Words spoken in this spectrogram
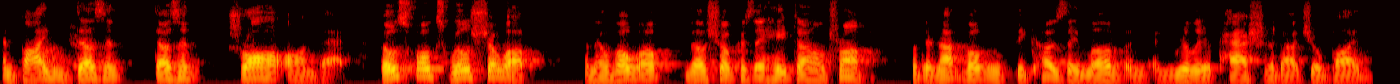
and Biden doesn't doesn't draw on that. Those folks will show up and they'll vote up, they'll show because they hate Donald Trump, but they're not voting because they love and, and really are passionate about Joe Biden.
